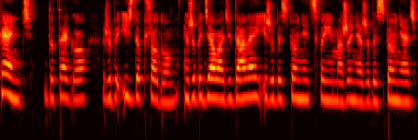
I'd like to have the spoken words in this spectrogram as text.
chęć do tego, żeby iść do przodu, żeby działać dalej i żeby spełniać swoje marzenia, żeby spełniać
